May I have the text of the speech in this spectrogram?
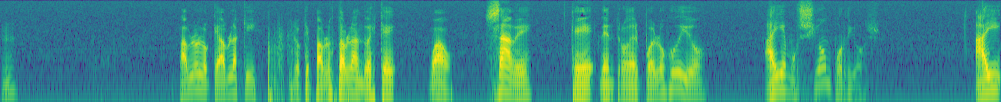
¿Mm? Pablo lo que habla aquí, y lo que Pablo está hablando es que, wow, sabe que dentro del pueblo judío hay emoción por Dios, hay,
